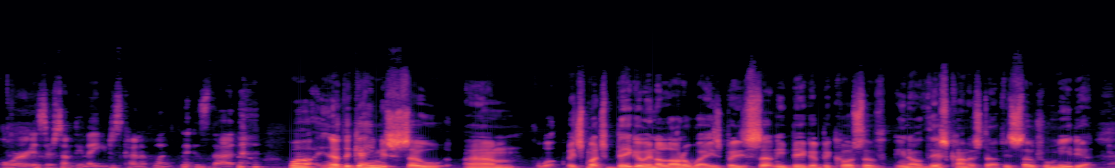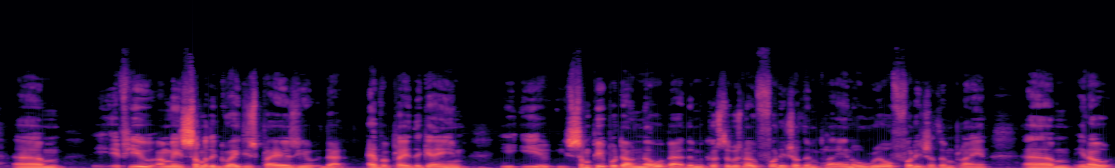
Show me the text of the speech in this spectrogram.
or is there something that you just kind of what is that? Well, you know, the game is so um, well, it's much bigger in a lot of ways, but it's certainly bigger because of you know this kind of stuff. It's social media. Um, if you, I mean, some of the greatest players you that ever played the game, you, you some people don't know about them because there was no footage of them playing or real footage of them playing. Um, you know,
